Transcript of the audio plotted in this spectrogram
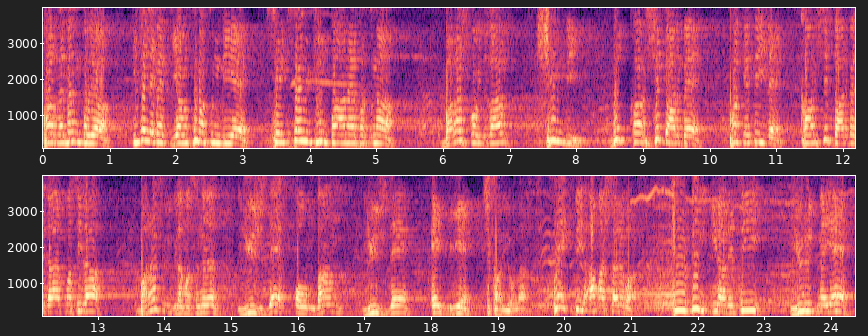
parlamentoya ilelebet yansımasın diye 80 Cunta Anayasası'na baraj koydular. Şimdi bu karşı darbe paketiyle, karşı darbe dayatmasıyla baraj uygulamasını yüzde ondan yüzde elliye çıkarıyorlar. Tek bir amaçları var. Kürdün iradesi yürütmeye,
